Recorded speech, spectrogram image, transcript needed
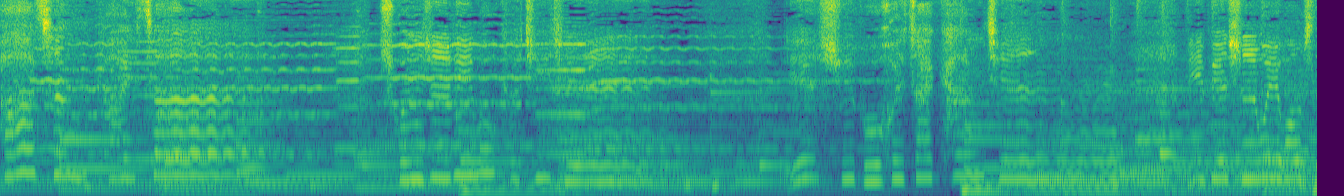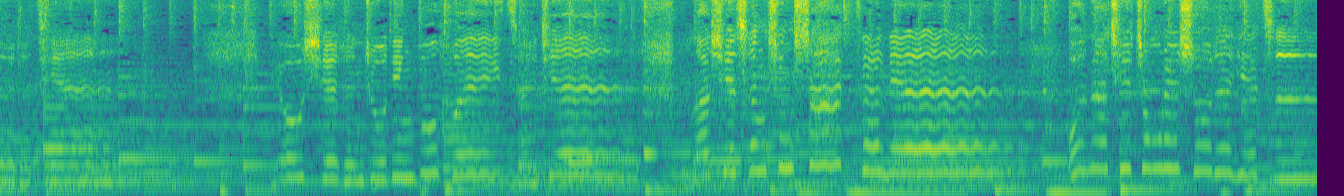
它曾开在春日里某个季节。也许不会再看见，离别是微黄色的天。有些人注定不会再见，那些曾青涩的脸。我拿起种莲树的叶子，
